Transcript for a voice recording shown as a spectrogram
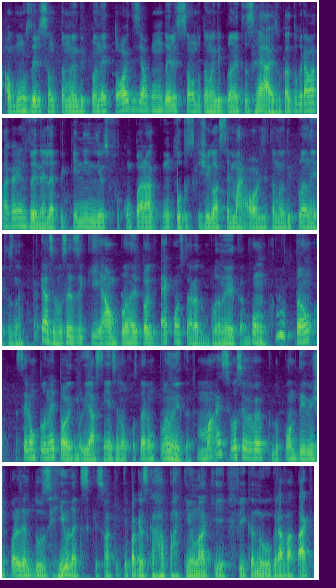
alguns deles são do tamanho de planetoides e alguns deles são do tamanho de planetas reais. No caso do Gravatar que a gente vê, né? Ele é pequenininho se for comparar com outros que chegam a ser maiores de tamanho de planetas, né? Porque assim, você dizer que ah, um planetoide é considerado um planeta, bom, Plutão ser um planetoide e a ciência não considera um planeta. Mas se você ver do ponto de vista, por exemplo, dos Hylex, que são tipo aqueles carrapatinhos lá que fica no Gravatac,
